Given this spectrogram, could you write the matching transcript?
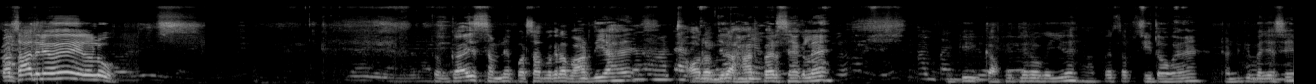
प्रसाद ले लो। तो गाइस हमने प्रसाद वगैरह बांट दिया है और अब जरा हाथ पैर सेक लें, क्योंकि काफ़ी देर हो गई है, हाथ पैर सब शीत हो गए हैं, ठंड की वजह से।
